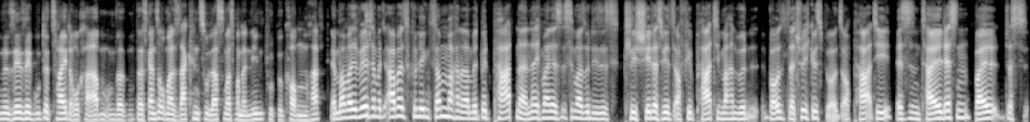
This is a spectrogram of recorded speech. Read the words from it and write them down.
eine sehr, sehr gute Zeit auch haben, um das Ganze auch mal sacken zu lassen, was man an Input bekommen hat. Ja, man will es ja mit Arbeitskollegen zusammen machen, damit mit Partnern. Ne? Ich meine, es ist immer so dieses Klischee, dass wir jetzt auch viel Party machen würden. Bei uns, natürlich gibt es bei uns auch Party. Es ist ein Teil dessen, weil das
